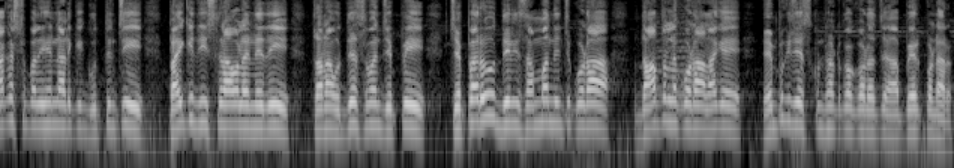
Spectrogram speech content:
ఆగస్టు పదిహేను నాటికి గుర్తించి పైకి తీసుకురావాలనేది తన ఉద్దేశం అని చెప్పి చెప్పారు. దీనికి సంబంధించి కూడా దాతలను కూడా అలాగే ఎంపిక చేసుకుంటున్నట్టుగా కూడా పేర్కొన్నారు.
